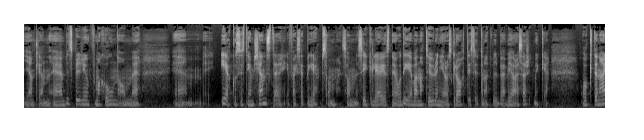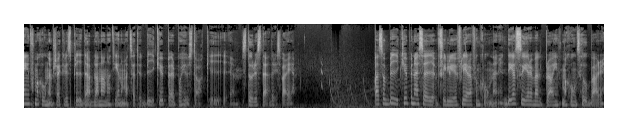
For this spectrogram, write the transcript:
egentligen. Eh, vi sprider information om eh, Ehm, ekosystemtjänster är faktiskt ett begrepp som, som cirkulerar just nu och det är vad naturen ger oss gratis utan att vi behöver göra särskilt mycket. Och den här informationen försöker vi sprida bland annat genom att sätta ut bikuper på hustak i eh, större städer i Sverige. Alltså bikuporna i sig fyller ju flera funktioner. Dels så är det väldigt bra informationshubbar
